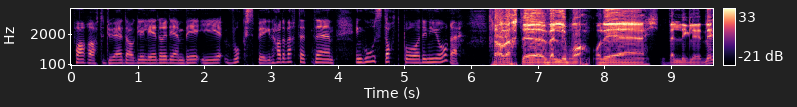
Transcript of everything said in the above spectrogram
Farhat, du er daglig leder i DNB i Vågsbygd. Har det vært et, en god start på det nye året? Det har vært eh, veldig bra, og det er veldig gledelig.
